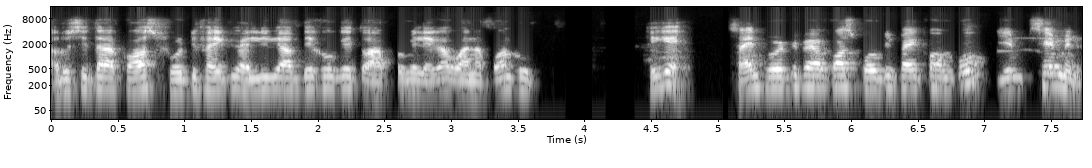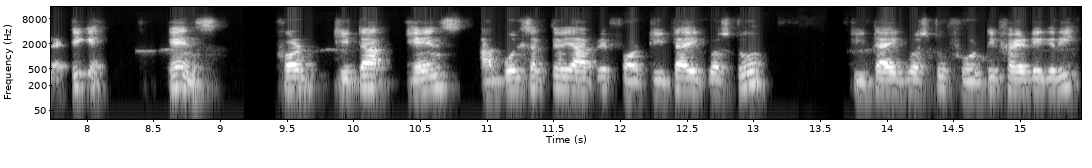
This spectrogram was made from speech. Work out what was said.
और उसी तरह कॉस फोर्टी फाइव की वैल्यू भी आप देखोगे तो आपको मिलेगा वन अपॉन रूट ठीक है? साइन फोर्टी फाइव और कॉस फोर्टी फाइव को हमको ये सेम मिल रहा है ठीक है? हेंस फॉर थीटा हेंस आप बोल सकते हो यहाँ पे for theta equals to theta equals to forty five degree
